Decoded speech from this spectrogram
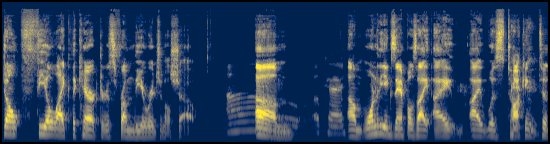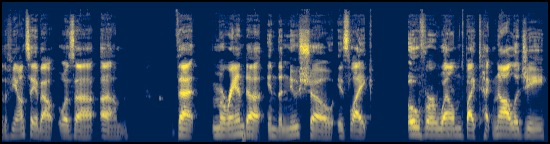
don't feel like the characters from the original show Oh, okay. um one of the examples i i i was talking to the fiance about was uh um that miranda in the new show is like overwhelmed by technology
